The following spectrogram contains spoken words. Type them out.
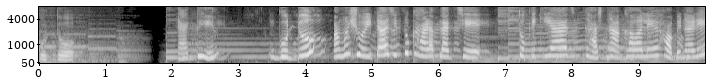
করত। একদিন গুড্ডু, আমার শরীরটা আজ একটু খারাপ লাগছে। তোকে কি আজ ঘাস না খাওয়ালে হবে না রে?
